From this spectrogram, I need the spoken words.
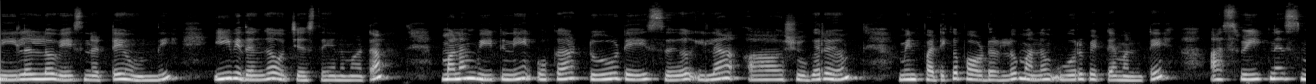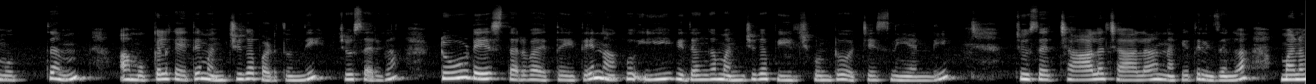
నీళ్ళల్లో వేసినట్టే ఉంది. ఈ విధంగా వచ్చేస్తాయి అన్నమాట. మనం వీటిని ఒక టూ డేస్ ఇలా ఆ షుగర్ మీన్ పటిక పౌడర్లో మనం ఊరబెట్టామంటే ఆ స్వీట్నెస్ మొత్తం మొత్తం ఆ ముక్కలకైతే మంచిగా పడుతుంది చూసారుగా. టూ డేస్ తర్వాత అయితే నాకు ఈ విధంగా మంచిగా పీల్చుకుంటూ వచ్చేసినాయండి. చూసారు చాలా చాలా నాకైతే నిజంగా మనం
